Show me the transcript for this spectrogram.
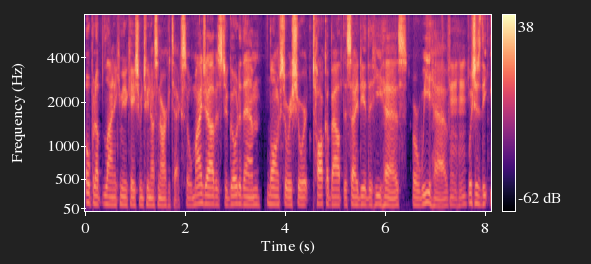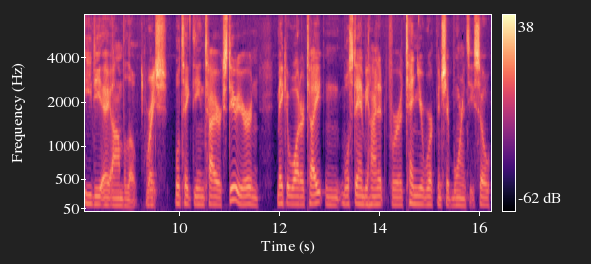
open up the line of communication between us and architects. So my job is to go to them, long story short, talk about this idea that he has or we have, mm-hmm. which is the EDA envelope, Right. which will take the entire exterior and make it watertight and we'll stand behind it for a 10 year workmanship warranty. So,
